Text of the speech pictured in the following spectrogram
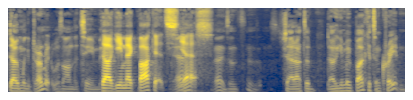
Doug McDermott was on the team. there. Dougie McBuckets, Yeah. yes. Yeah, it's- it's- Shout out to Dougie McBuckets and Creighton.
